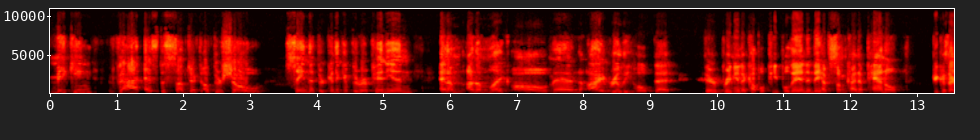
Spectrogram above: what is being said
making that as the subject of their show, saying that they're going to give their opinion. And I'm, and I'm like, oh man, I really hope that they're bringing a couple people in and they have some kind of panel because I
